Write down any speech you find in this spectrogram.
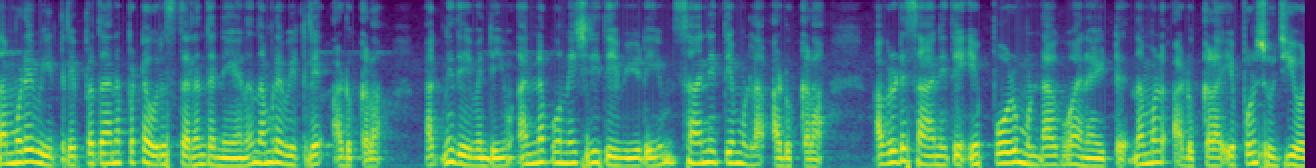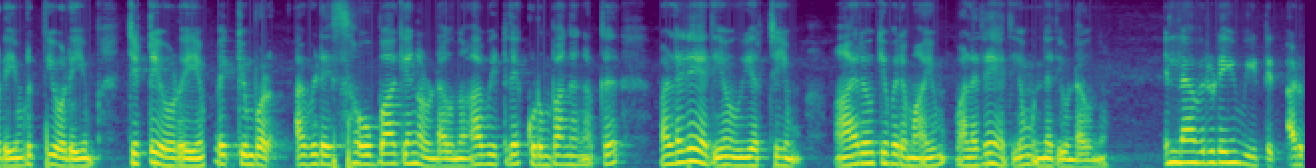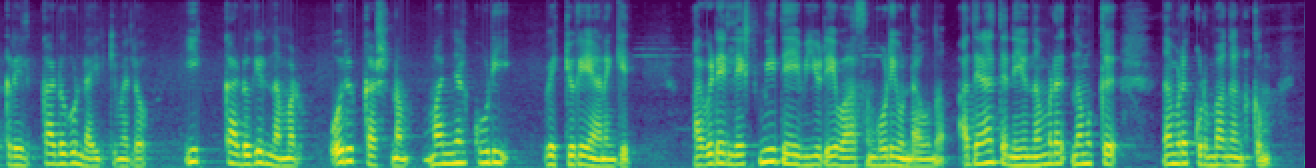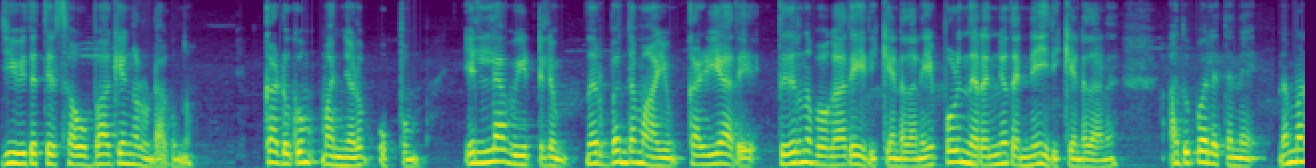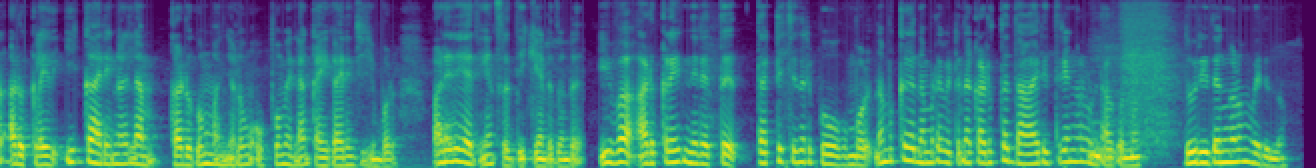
നമ്മുടെ വീട്ടിലെ പ്രധാനപ്പെട്ട ഒരു സ്ഥലം തന്നെയാണ് നമ്മുടെ വീട്ടിലെ അടുക്കള. അഗ്നിദേവന്റെയും അന്നപൂർണേശ്വരി ദേവിയുടെയും സാന്നിധ്യമുള്ള അടുക്കള. അവരുടെ സാന്നിധ്യം എപ്പോഴും ഉണ്ടാകുവാനായിട്ട് നമ്മൾ അടുക്കള എപ്പോഴും ശുചിയോടെയും വൃത്തിയോടെയും ചിട്ടയോടെയും വയ്ക്കുമ്പോൾ അവിടെ സൗഭാഗ്യങ്ങൾ ഉണ്ടാകുന്നു. ആ വീട്ടിലെ കുടുംബാംഗങ്ങൾക്ക് വളരെയധികം ഉയർച്ചയും ആരോഗ്യപരമായും വളരെയധികം ഉന്നതി ഉണ്ടാകുന്നു. എല്ലാവരുടെയും വീട്ടിൽ അടുക്കളയിൽ കടുകുണ്ടായിരിക്കുമല്ലോ. ഈ കടുകിൽ നമ്മൾ ഒരു കഷ്ണം മഞ്ഞൾ കൂടി വയ്ക്കുകയാണെങ്കിൽ അവിടെ ലക്ഷ്മി ദേവിയുടെ വാസം കൂടി ഉണ്ടാകുന്നു അതിനാൽ തന്നെയും നമ്മുടെ നമുക്ക് നമ്മുടെ കുടുംബാംഗങ്ങൾക്കും ജീവിതത്തിൽ സൗഭാഗ്യങ്ങൾ ഉണ്ടാകുന്നു. കടുകും മഞ്ഞളും ഉപ്പും എല്ലാ വീട്ടിലും നിർബന്ധമായും കഴിയാതെ തീർന്നു പോകാതെ ഇരിക്കേണ്ടതാണ്. എപ്പോഴും നിറഞ്ഞു തന്നെ ഇരിക്കേണ്ടതാണ്. അതുപോലെ തന്നെ നമ്മൾ അടുക്കളയിൽ ഈ കാര്യങ്ങളെല്ലാം കടുകും മഞ്ഞളും ഉപ്പുമെല്ലാം കൈകാര്യം ചെയ്യുമ്പോൾ വളരെയധികം ശ്രദ്ധിക്കേണ്ടതുണ്ട്. ഇവ അടുക്കളയിൽ നിരത്ത് തട്ടിച്ചിതറി പോകുമ്പോൾ നമുക്ക് നമ്മുടെ വീട്ടിൽ നിന്ന് കടുത്ത ദാരിദ്ര്യങ്ങൾ ഉണ്ടാകുന്നു. ദുരിതങ്ങളും വരുന്നു.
